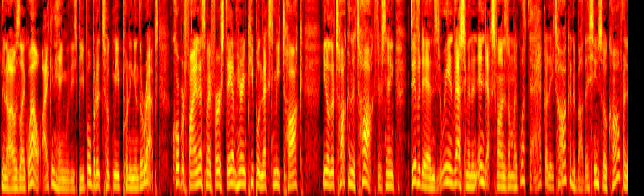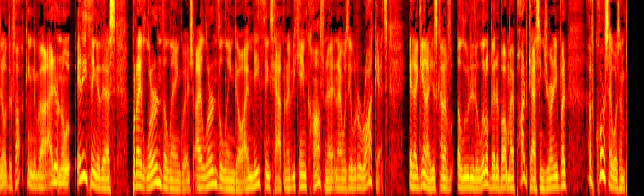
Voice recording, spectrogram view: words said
you know, I was like, wow, I can hang with these people, but it took me putting in the reps. Corporate finance, my first day, I'm hearing people next to me talk, you know, they're talking the talk. They're saying dividends and reinvestment and index funds. And I'm like, what the heck are they talking about? They seem so confident. They know what they're talking about. I don't know anything of this, but I learned the language. I learned the lingo. I made things happen. I became confident and I was able to rock it. And again, I just kind of alluded a little bit about my podcasting journey, but of course I wasn't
